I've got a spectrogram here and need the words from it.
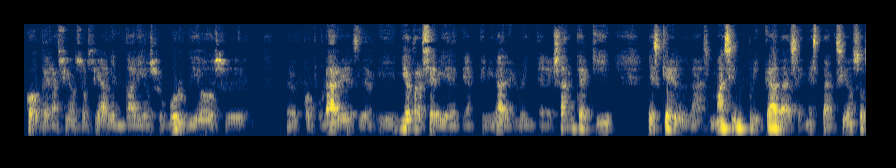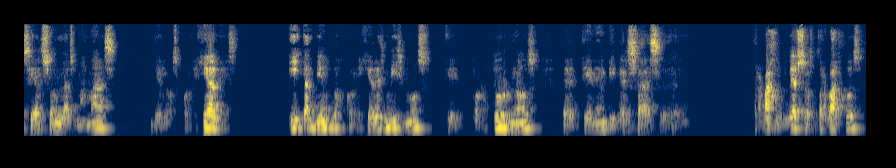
cooperación social en varios suburbios eh, eh, populares y, otra serie de actividades. Lo interesante aquí es que las más implicadas en esta acción social son las mamás de los colegiales y también los colegiales mismos que por turnos tienen diversas, trabajos, diversos trabajos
